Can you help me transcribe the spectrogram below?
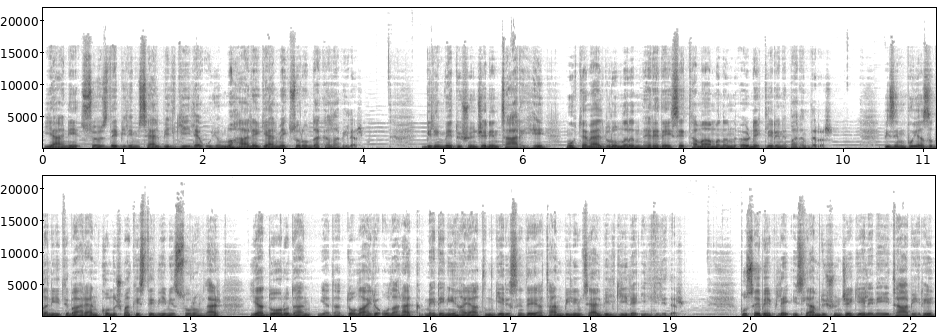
yani sözde bilimsel bilgiyle uyumlu hale gelmek zorunda kalabilir. Bilim ve düşüncenin tarihi muhtemel durumların neredeyse tamamının örneklerini barındırır. Bizim bu yazıdan itibaren konuşmak istediğimiz sorunlar ya doğrudan ya da dolaylı olarak medeni hayatın gerisinde yatan bilimsel bilgiyle ilgilidir. Bu sebeple İslam düşünce geleneği tabiri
